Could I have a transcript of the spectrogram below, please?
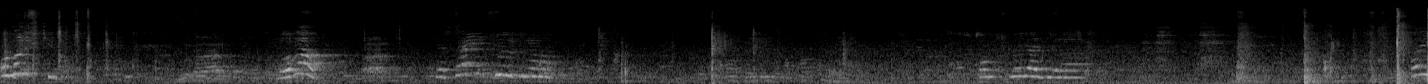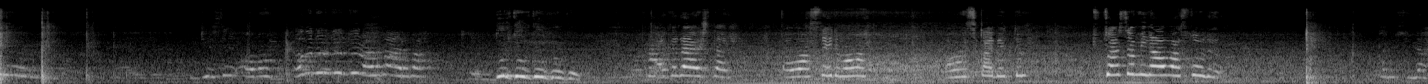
Aman ki. Baba. Ya sen sürdün ama. Tam üstüme geldi ya. Hayır. Girsin adam. Ama dur dur dur araba araba. Dur dur dur dur dur. Arkadaşlar avanstaydım ama avansı kaybettim. Tutarsam yine avansta oluyor. Hadi bismillah.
